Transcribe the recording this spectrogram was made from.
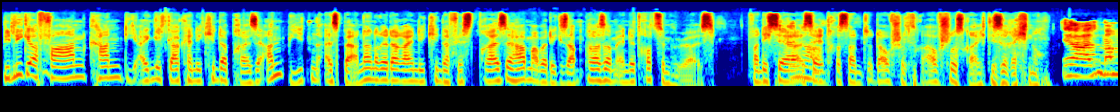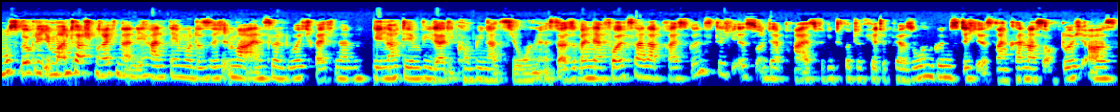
billiger fahren kann, die eigentlich gar keine Kinderpreise anbieten, als bei anderen Reedereien, die Kinderfestpreise haben, aber der Gesamtpreis am Ende trotzdem höher ist. Fand ich sehr, genau. sehr interessant und aufschluss, aufschlussreich, diese Rechnung. Ja, also man muss wirklich immer einen Taschenrechner in die Hand nehmen und es sich immer einzeln durchrechnen, je nachdem, wie da die Kombination ist. Also wenn der Vollzahlerpreis günstig ist und der Preis für die dritte, vierte Person günstig ist, dann kann das auch durchaus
